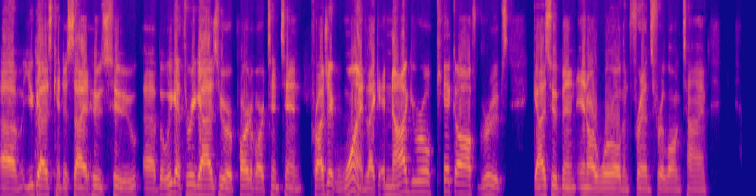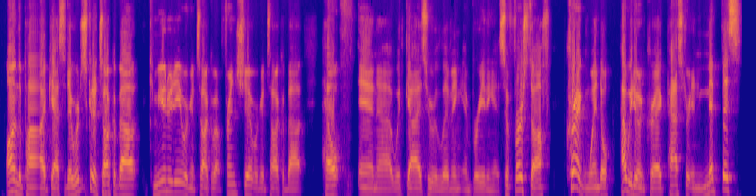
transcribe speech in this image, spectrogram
um, you guys can decide who's who. Uh, but we got three guys who are part of our 1010 Project One, like inaugural kickoff groups, guys who have been in our world and friends for a long time on the podcast today. We're just going to talk about community. We're going to talk about friendship. We're going to talk about health and uh, with guys who are living and breathing it. So, first off, Craig Wendell. How are we doing, Craig? Pastor in Memphis,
